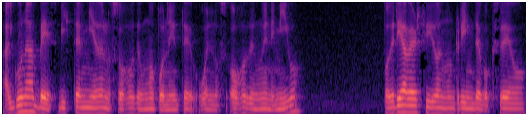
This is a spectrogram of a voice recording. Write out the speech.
¿Alguna vez viste el miedo en los ojos de un oponente o en los ojos de un enemigo? Podría haber sido en un ring de boxeo,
